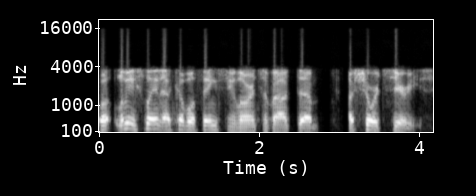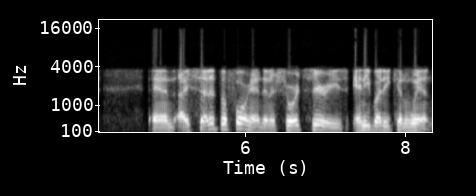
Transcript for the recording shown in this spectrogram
Well, let me explain a couple of things to you, Lawrence, about uh, a short series. And I said it beforehand in a short series, anybody can win.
